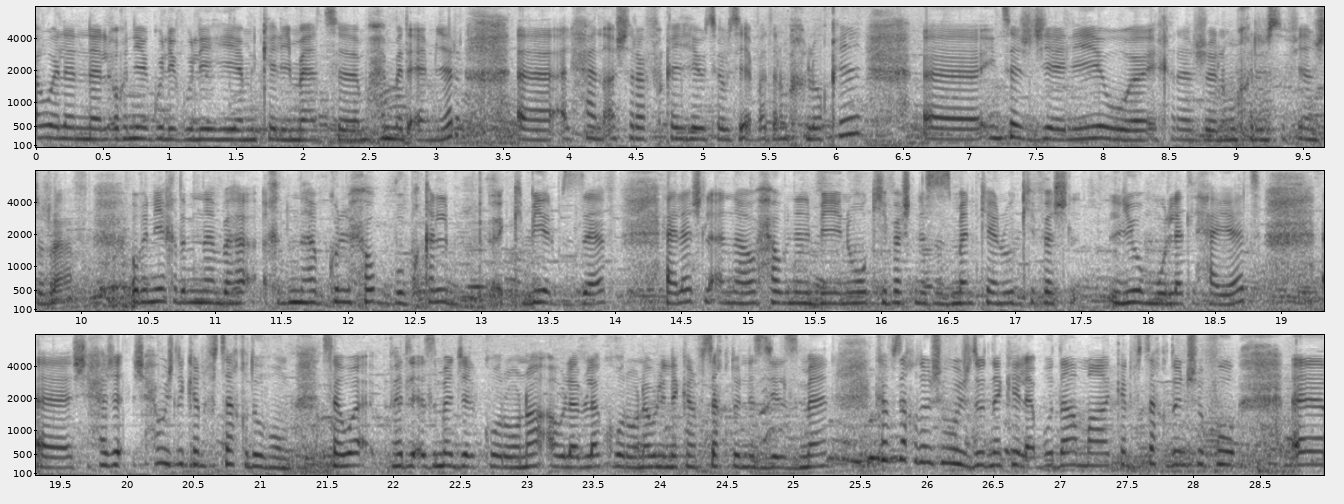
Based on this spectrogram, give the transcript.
اولا الأغنية قولي قولي هي من كلمات محمد أمير. ألحان أشرف فقيهي وتوزيع بدر مخلوقي. إنتاج ديالي وإخراج المخرج سفيان جراف. أغنية خدمنا بها خدمناها بكل حب وبقلب كبير بزاف. علاش؟ لأنه حاولنا نبينوا كيفاش الناس زمان كانوا كيفاش اليوم ولات الحياة. شي حاجة شي حوايج اللي كنفتقدوهم سواء في هذه الازمات ديال كورونا أو لا بلا كورونا ولينا كنفتقدوا الناس ديال زمان. كنفتقدوا نشوفوا جدودنا كيلعبوا داما كنفتقدوا نشوفوا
